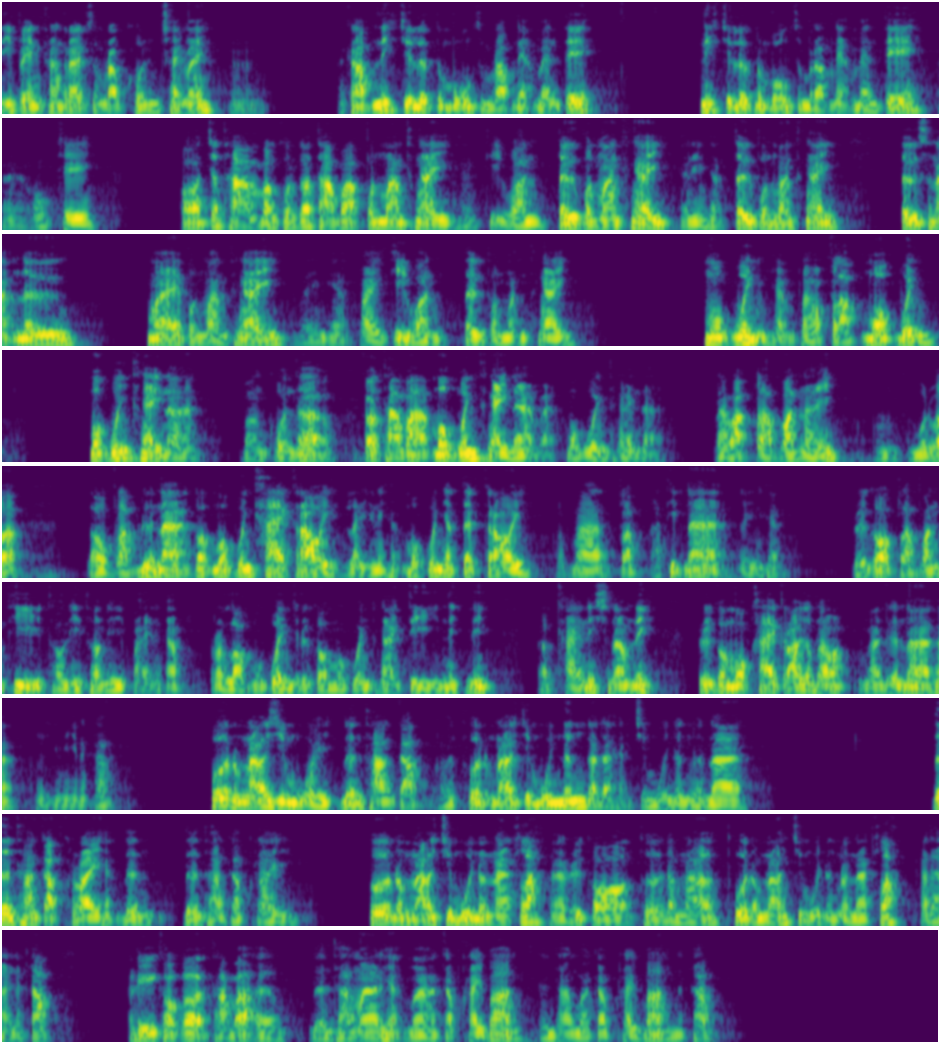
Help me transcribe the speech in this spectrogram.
นี่เป็นครั้งแรกสำหรับคนใช่ไหมนะครับนี่จะเลือกดำบงสำหรับเนี่ยเมนเตนี่จะเลือกดำบงสำหรับเนี่ยเมนเตอโอเค อ๋อจะถามบางคนก็ถามว่าปนมานทั้งไงอ่ากี่วันตื้อปนมานทั้งไงอันนี้ครับตื้อปนมานทั้งไงตื้อสนะนือខ្មែរปนมานทั้งไงอะไรอย่างเงี้ยไปกี่วันตื้อปนมานทั้งไงមកវិញครับแปลว่ากลับមកវិញ មកវិញថ្ងៃណាบางคนถ้าก็ถามว่าមកវិញថ្ងៃណាបាទមកវិញថ្ងៃណាแปลว่ากลับวันไหนอืมสมมติว่า เรากลับเดือนหน้าก็មកវិញខែក្រោយอะไรอย่างนี้ฮะមកវិញអាទិត្យក្រោយ กลับมากลับอาทิตย์หน้าอะไรอย่างนี้ฮะหรือก็กลับวันที่เท่านี้เท่านี้ไปนะครับត្រឡប់មកវិញឬក៏មកវិញថ្ងៃទីនេះនេះ เอ่อขายในสนามนี้ หรือก็หมกขายกรอยก็แปลว่ามาเดือนหน้าฮะอะไรอย่างนี้นะครับធ្វើដំណើរជាមួយเดินทางกับเอ่อធ្វើដំណើរជាមួយនឹងក៏ได้ฮะជាមួយនឹងនរណា เดินทางกับใครฮะเดิน เดินทางกับใครเธอดำน้ำจิมุยนนาคละหรือก็เธอดำน้ำทัวดำน้ำจิมุยนึงนนาคละกก็ได้นะครับ อันนี้เขาก็ถามว่าเออเดินทางมาเนี่ยมากับใครบ้าง เดินทางมากับใครบ้างนะครับ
